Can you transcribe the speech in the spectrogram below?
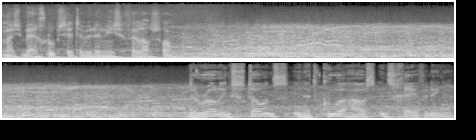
En als je bij een groep zit, heb je er niet zoveel last van. De Rolling Stones in het Koerhuis in Scheveningen.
